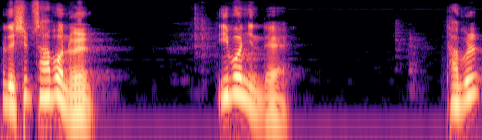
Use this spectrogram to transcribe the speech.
근데 14번을 2번인데 답을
